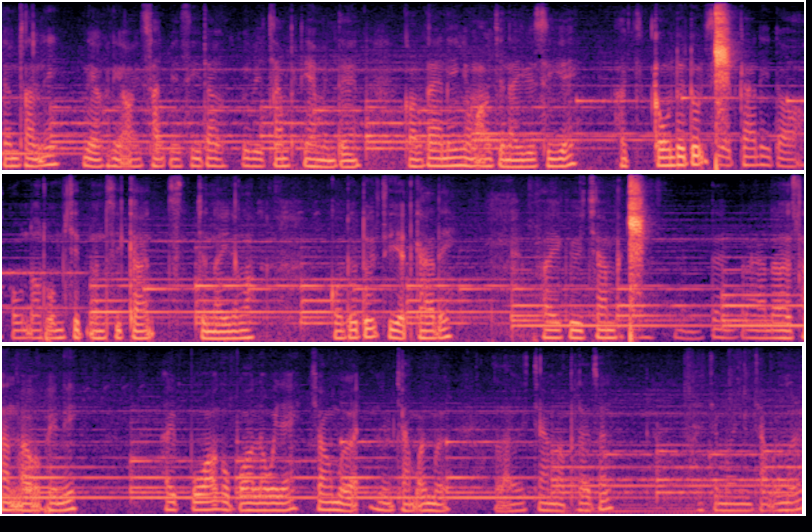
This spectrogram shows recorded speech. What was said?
ចាំសាន់នេះអ្នកនរគ្នាឲ្យសាច់វាស៊ីទៅគឺវាចាំផ្ទះមែនតើក៏តែនេះខ្ញុំឲ្យចំណៃវាស៊ីឯង ហើយកូនទូចទូចស៊ីអត់កើតទេតកូនដល់រួមចិត្តមិនស៊ីកើតចំណៃហ្នឹងកូនទូចទូចស៊ីអត់កើតទេហើយគឺចាំតែប្រាដល់សាន់មកប្រភេទនេះហើយពណ៌ក៏ពណ៌លយដែរចង់មើលខ្ញុំចាំឲ្យមើលឥឡូវចាំមកផ្លែសិនហើយចាំមកខ្ញុំចាំឲ្យមើល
